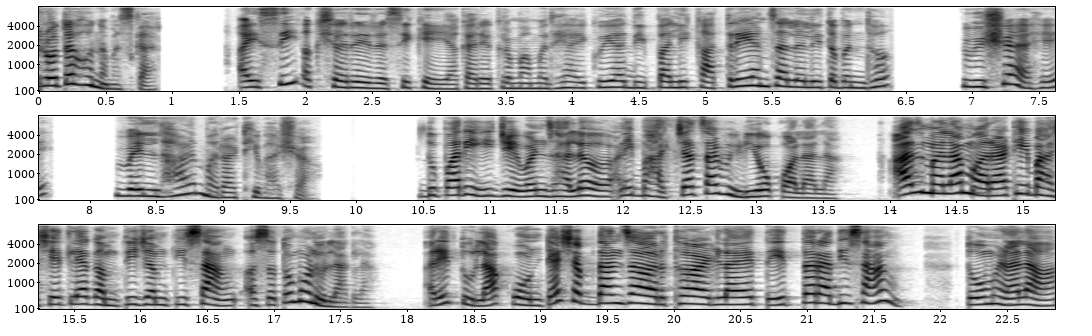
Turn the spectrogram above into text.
श्रोते हो नमस्कार. ऐसी अक्षरे रसिके या कार्यक्रमामध्ये ऐकूया दीपाली कात्रे यांचा ललितबंध विषय आहे वेल्हाळ मराठी भाषा. दुपारी जेवण झालं आणि भाच्याचा व्हिडिओ कॉल आला. आज मला मराठी भाषेतल्या गमती जमती सांग असं तो म्हणू लागला. अरे तुला कोणत्या शब्दांचा अर्थ अडलाय ते तर आधी सांग. तो म्हणाला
